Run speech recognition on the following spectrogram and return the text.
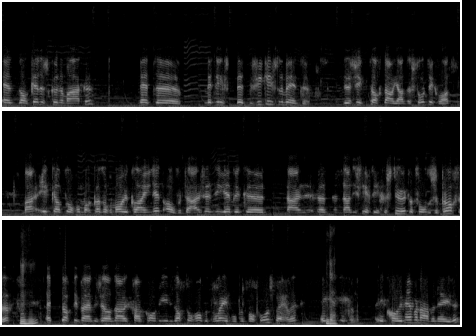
En dan kennis kunnen maken met, uh, met, met muziekinstrumenten. Dus ik dacht, nou ja, daar stort ik wat. Maar ik had nog een, ik had nog een mooie klarinet over thuis. En die heb ik uh, naar, naar die stichting gestuurd. Dat vonden ze prachtig. Mhm. En toen dacht ik bij mezelf, nou ik ga gewoon hier de dag toch altijd wel even op het balkon spelen. Ik, ja. ik, ik, gooi een emmer naar beneden.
